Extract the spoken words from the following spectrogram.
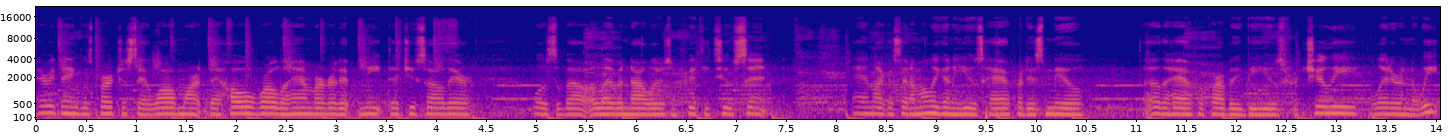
Everything was purchased at Walmart. That whole roll of hamburger that meat that you saw there was about $11.52. And like I said, I'm only going to use half for this meal. The other half will probably be used for chili later in the week.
